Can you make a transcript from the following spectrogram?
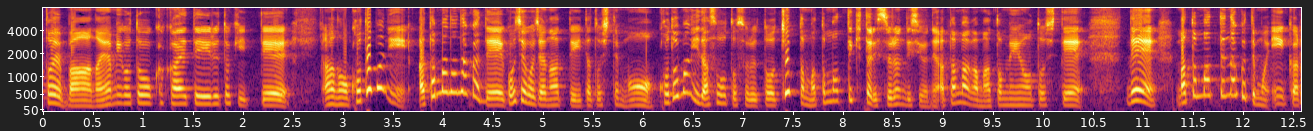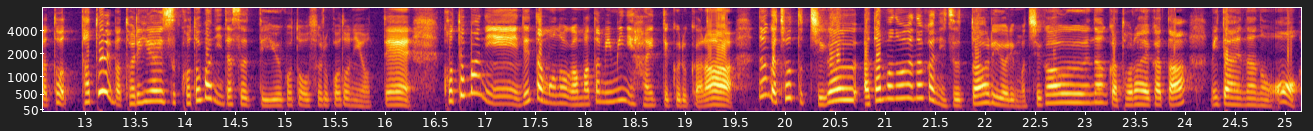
例えば悩み事を抱えている時ってあの言葉に頭の中でごちゃごちゃなっていたとしても言葉に出そうとするとちょっとまとまってきたりするんですよね。頭がまとめようとして。でまとまってなくてもいいからと例えばとりあえず言葉に出すっていうことをすることによって言葉に出たものがまた耳に入ってくるからなんかちょっと違う頭の中にずっとあるよりも違うなんか捉え方みたいなのを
